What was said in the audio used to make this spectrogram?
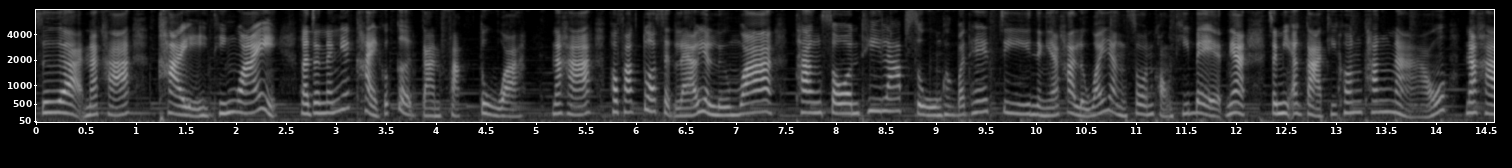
เสื้อนะคะ ไข่ทิ้งไว้ หลังจากนั้นเนี่ยไข่ก็เกิดการฟักตัว นะคะ พอฟักตัวเสร็จแล้วอย่าลืมว่าทางโซนที่ราบสูงของประเทศจีนอย่างเงี้ยค่ะ หรือว่าอย่างโซนของทิเบตเนี่ยจะมีอากาศที่ค่อนข้างหนาวนะคะ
